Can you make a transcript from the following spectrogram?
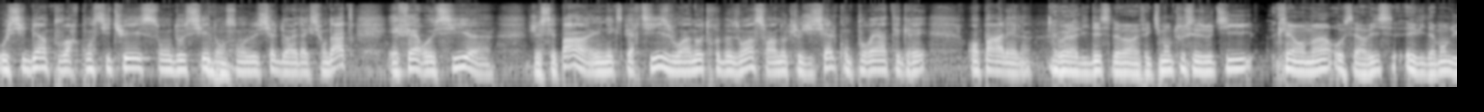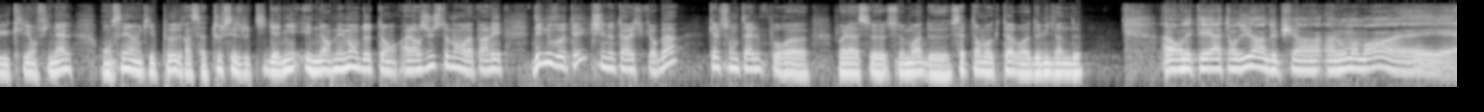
aussi bien pouvoir constituer son dossier dans mhm. son logiciel de rédaction date et faire aussi, euh, je sais pas, hein, une expertise ou un autre besoin sur un autre logiciel qu'on pourrait intégrer en parallèle. Et voilà, l'idée c'est d'avoir effectivement tous ces outils clés en main au service évidemment du client final. On sait hein, qu'il peut, grâce à tous ces outils, gagner énormément de temps. Alors justement, on va parler des nouveautés chez Notarisk Urba. Quelles sont-elles pour euh, voilà ce, ce mois de septembre-octobre 2022 alors on était attendu hein, depuis un, long moment. Euh, et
